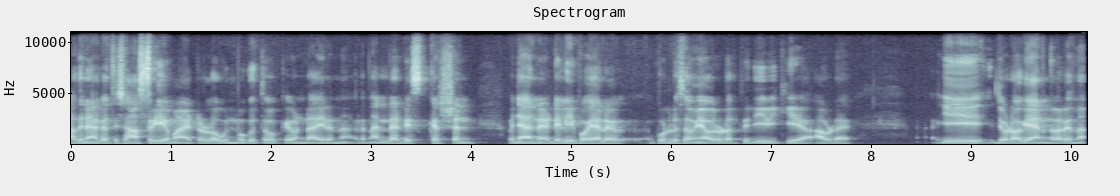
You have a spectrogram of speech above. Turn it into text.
അതിനകത്ത് ശാസ്ത്രീയമായിട്ടുള്ള ഉന്മുഖത്വമൊക്കെ ഉണ്ടായിരുന്ന ഒരു നല്ല ഡിസ്കഷൻ. അപ്പോൾ ഞാൻ ഡൽഹി പോയാൽ കൂടുതൽ സമയം അവരോടൊത്ത് ജീവിക്കുക. അവിടെ ഈ ജോഡോ ഗ്യാൻ എന്ന് പറയുന്ന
